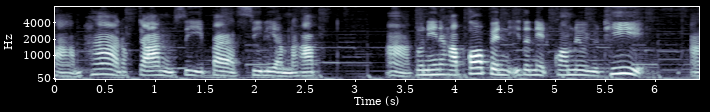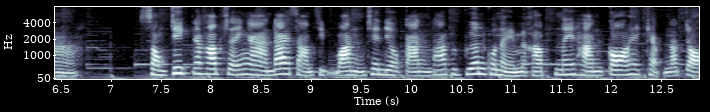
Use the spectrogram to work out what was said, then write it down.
935 ดอกจัน 48 สี่เหลี่ยมนะครับอ่าตัวนี้นะครับก็เป็นอินเทอร์เน็ตความเร็วอยู่ที่อ่า2จิกนะครับใช้งานได้ 30 วัน เช่นเดียวกัน ถ้าเพื่อนๆคนไหนนะครับไม่ทันก็ให้แคปหน้าจอ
